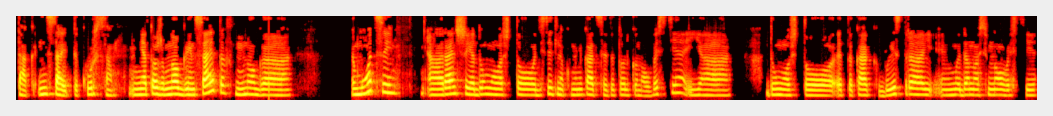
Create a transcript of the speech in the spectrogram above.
Так, инсайты курса. У меня тоже много инсайтов, много эмоций. А, раньше я думала, что действительно коммуникация- это только новости. Я думала, что это как быстро и мы доносим новости,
